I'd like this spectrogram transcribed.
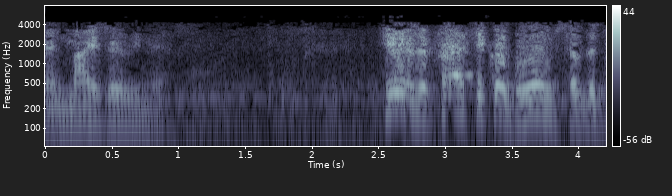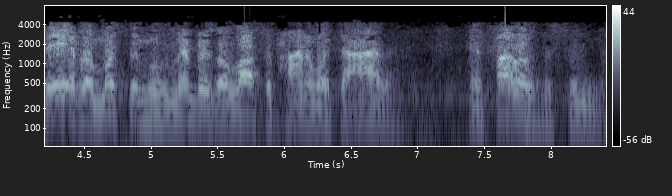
and miserliness. Here is a practical glimpse of the day of a Muslim who remembers Allah subhanahu wa ta'ala and follows the sunnah.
